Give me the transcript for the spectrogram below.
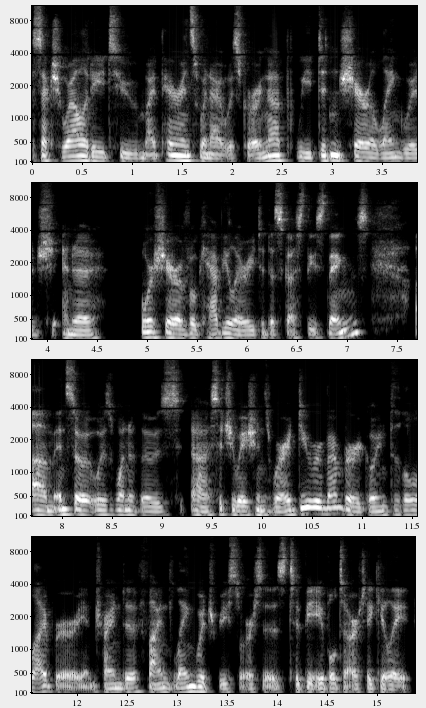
sexuality to my parents when I was growing up. We didn't share a language and a or share a vocabulary to discuss these things. Um, and so it was one of those uh, situations where I do remember going to the library and trying to find language resources to be able to articulate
